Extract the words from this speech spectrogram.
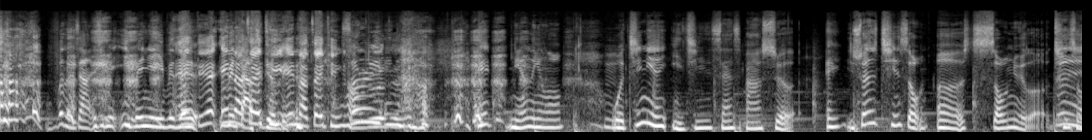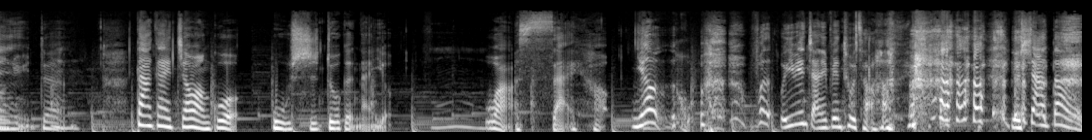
不能这样，一边一边念一边在、欸、一边打字。Anna 在听，Sorry，Anna 好。哎、欸，年龄哦，嗯、我今年已经三十八岁了。哎、欸，你算是亲手呃熟女了，亲手女对，嗯、大概交往过五十多个男友。哇塞，好，你要不？我一边讲一边吐槽哈，有吓到了。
